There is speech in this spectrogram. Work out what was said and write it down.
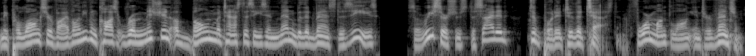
may prolong survival, and even cause remission of bone metastases in men with advanced disease, so researchers decided to put it to the test in a four-month-long intervention.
